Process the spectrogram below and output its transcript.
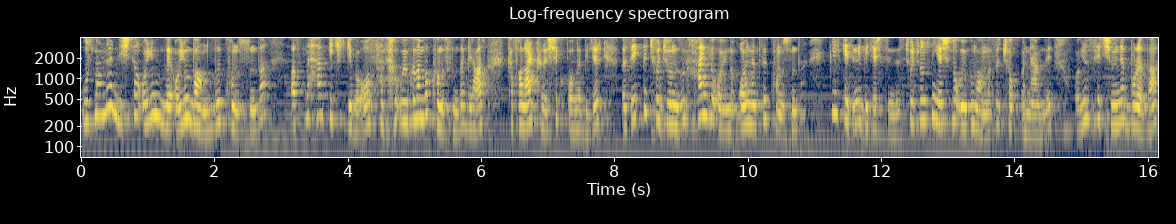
Uzmanlar dijital oyun ve oyun bağımlılığı konusunda aslında hem fikir gibi olsa da uygulama konusunda biraz kafalar karışık olabilir. Özellikle çocuğunuzun hangi oyunu oynadığı konusunda bilgi edinebilirsiniz. Çocuğunuzun yaşına uygun olması çok önemli. Oyun seçimine burada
